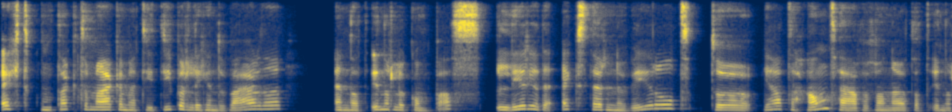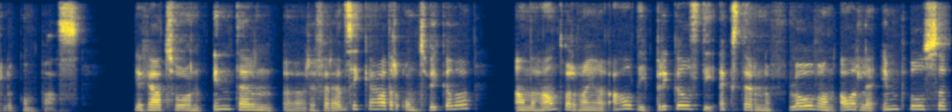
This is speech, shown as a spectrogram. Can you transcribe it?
echt contact te maken met die dieper liggende waarden en dat innerlijk kompas, leer je de externe wereld te, ja, te handhaven vanuit dat innerlijk kompas. Je gaat zo'n intern uh, referentiekader ontwikkelen aan de hand waarvan je al die prikkels, die externe flow van allerlei impulsen,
